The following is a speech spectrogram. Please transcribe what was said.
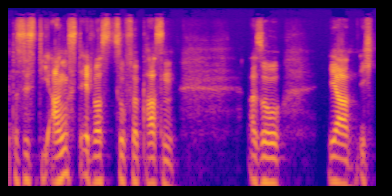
das ist die Angst, etwas zu verpassen. Also, ja, ich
